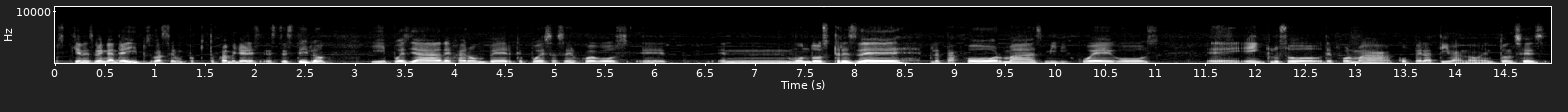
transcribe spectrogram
pues, quienes vengan de ahí, pues va a ser un poquito familiar este estilo. Y pues ya dejaron ver que puedes hacer juegos eh, en mundos 3D, plataformas, minijuegos eh, e incluso de forma cooperativa, ¿no? Entonces,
